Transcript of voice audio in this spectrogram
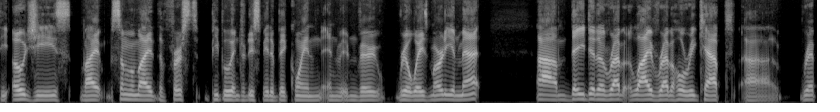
the OGs, my some of my the first people who introduced me to Bitcoin in, in very real ways, Marty and Matt. Um, they did a rabbit, live rabbit hole recap uh, rip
